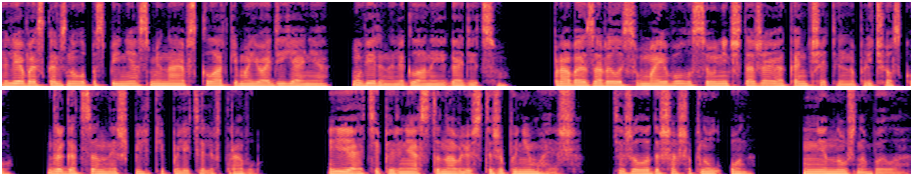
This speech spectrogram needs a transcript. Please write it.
Левая скользнула по спине, сминая в складке моё одеяние, уверенно легла на ягодицу. Правая зарылась в мои волосы, уничтожая окончательно прическу. Драгоценные шпильки полетели в траву. «Я теперь не остановлюсь, ты же понимаешь», — тяжело дыша шепнул он. «Не нужно было».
